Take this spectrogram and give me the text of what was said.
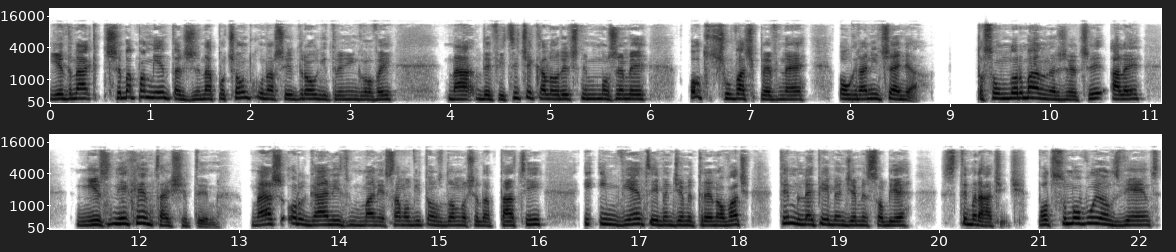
Jednak trzeba pamiętać, że na początku naszej drogi treningowej na deficycie kalorycznym możemy odczuwać pewne ograniczenia. To są normalne rzeczy, ale nie zniechęcaj się tym. Nasz organizm ma niesamowitą zdolność adaptacji i im więcej będziemy trenować, tym lepiej będziemy sobie z tym radzić. Podsumowując więc,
